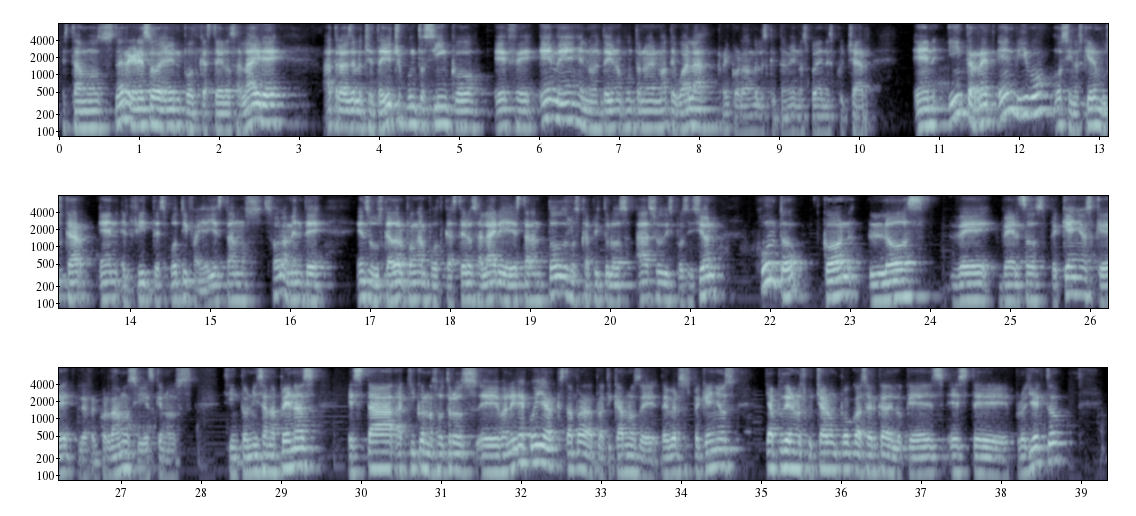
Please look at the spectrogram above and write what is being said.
Estamos de regreso en Podcasteros al aire a través del 88.5 FM, el 91.9 en Matehuala, recordándoles que también nos pueden escuchar en internet en vivo o si nos quieren buscar en el feed de Spotify, ahí estamos solamente en su buscador, pongan Podcasteros al aire y estarán todos los capítulos a su disposición junto con los de versos pequeños que les recordamos si es que nos sintonizan apenas. Está aquí con nosotros eh, Valeria Cuellar, que está para platicarnos de, versos pequeños. Ya pudieron escuchar un poco acerca de lo que es este proyecto.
